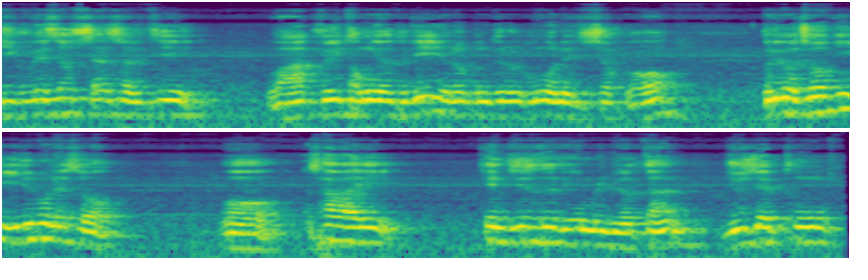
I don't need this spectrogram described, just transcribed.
미국에서 수산설티와 그의 동료들이 여러분들을 응원해 주셨고 그리고 저기 일본에서 어, 사와이 켄지 선생님을 비롯한 유재풍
